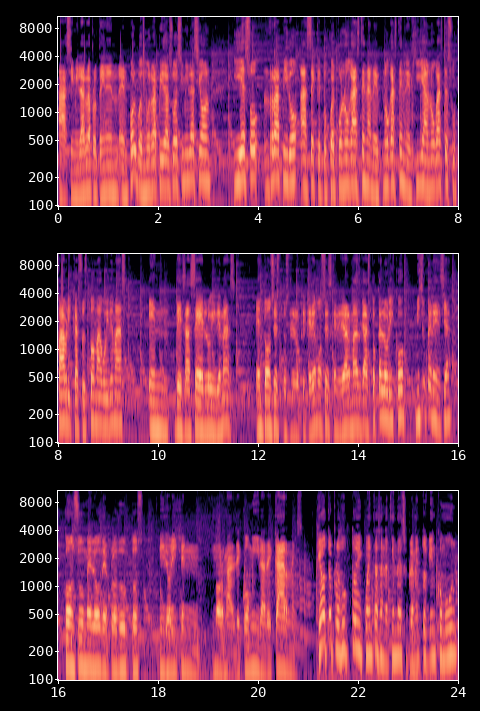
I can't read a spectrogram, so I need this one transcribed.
a asimilar la proteína en, en polvo. Es muy rápida su asimilación y eso rápido hace que tu cuerpo no gaste, no gaste energía, no gaste su fábrica, su estómago y demás en deshacerlo y demás. Entonces, pues lo que queremos es generar más gasto calórico. Mi sugerencia, consúmelo de productos y de origen normal, de comida, de carnes. ¿Qué otro producto encuentras en la tienda de suplementos bien común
